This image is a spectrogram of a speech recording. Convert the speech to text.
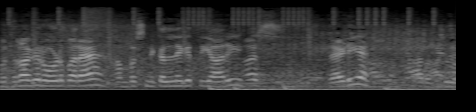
मथुरा के रोड पर है। हम बस निकलने की तैयारी। बस रेडी है? चलो।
